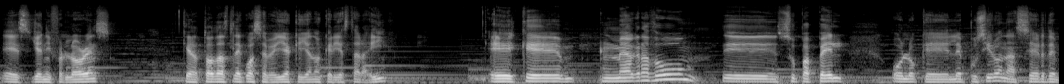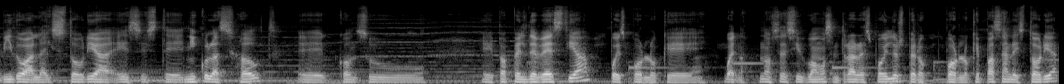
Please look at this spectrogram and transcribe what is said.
es Jennifer Lawrence, que a todas leguas se veía que ya no quería estar ahí. Eh, que me agradó eh, su papel o lo que le pusieron a hacer debido a la historia es este Nicholas Holt eh, con su papel de bestia, pues por lo que, bueno, no sé si vamos a entrar a spoilers, pero por lo que pasa en la historia.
